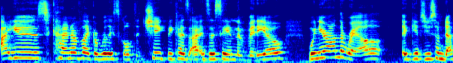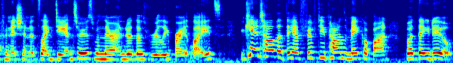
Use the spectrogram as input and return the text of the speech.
I used kind of like a really sculpted cheek because, as I say in the video, when you're on the rail, it gives you some definition. It's like dancers when they're under those really bright lights. You can't tell that they have 50 pounds of makeup on, but they do.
